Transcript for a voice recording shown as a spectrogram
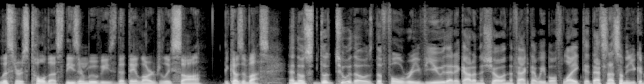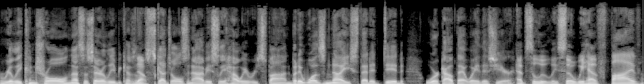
listeners told us these are movies that they largely saw because of us. And those the two of those, the full review that it got on the show and the fact that we both liked it, that's not something you can really control necessarily because No. of schedules and obviously how we respond. But it was nice that it did work out that way this year. Absolutely. So we have five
